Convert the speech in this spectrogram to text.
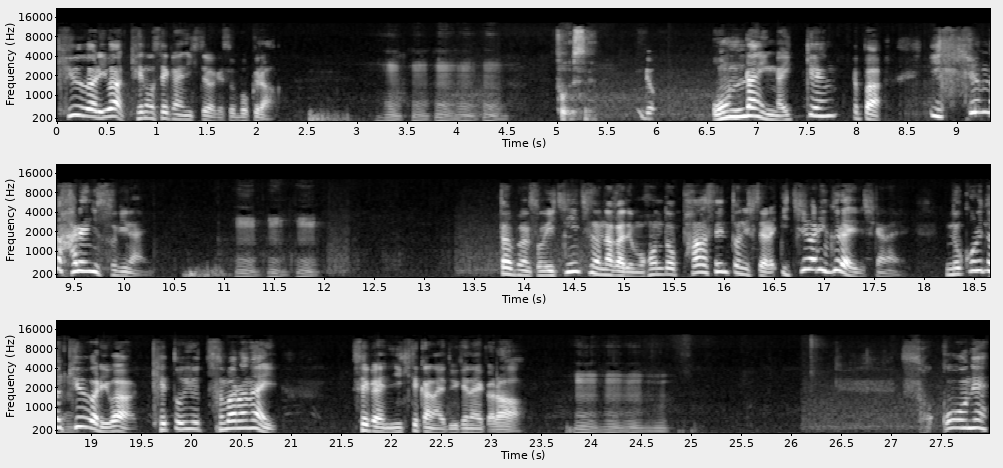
9割は毛の世界に生きてるわけですよ、僕ら。うんうんうんうんうんそうですね。オンラインが一見、やっぱ一瞬の晴れに過ぎない。うんうんうん多分その1日の中でも本当パーセントにしたら1割ぐらいでしかない。残りの9割は毛というつまらない世界に生きていかないといけないから、うんうんうんそこをね、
